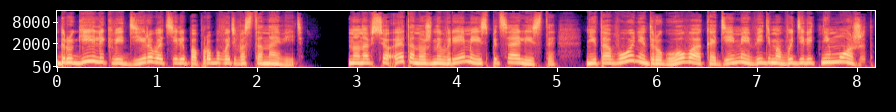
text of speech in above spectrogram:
другие ликвидировать или попробовать восстановить. Но на все это нужны время и специалисты. Ни того, ни другого Академия, видимо, выделить не может.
